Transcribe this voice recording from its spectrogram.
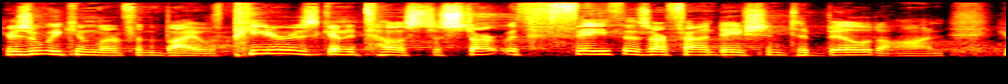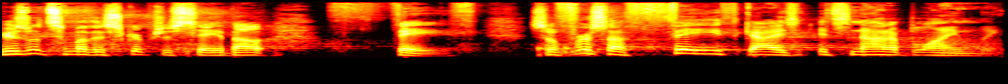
here's what we can learn from the Bible. Peter is going to tell us to start with faith as our foundation to build on. Here's what some other scriptures say about faith. So first off, faith, guys, it's not a blind leap.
